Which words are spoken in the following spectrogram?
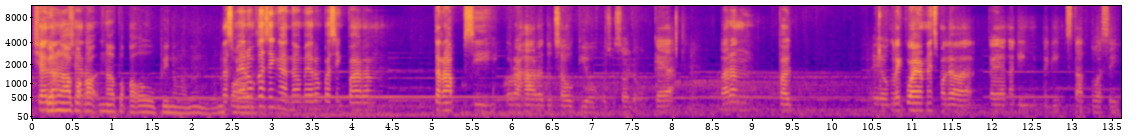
siya Pero lang, napaka siya napaka OP nung ano. di ba? Tapos meron kasing ano, meron kasing parang trap si Urahara dun sa Hogyoko sa solo. Kaya parang pag yung requirements maga kaya naging naging statwa si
